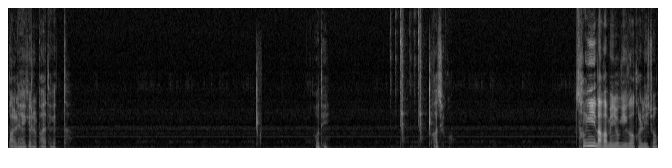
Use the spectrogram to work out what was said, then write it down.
빨리 해결을 봐야 되겠다. 어디? 빠지고. 상이 나가면 여기가 걸리죠.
